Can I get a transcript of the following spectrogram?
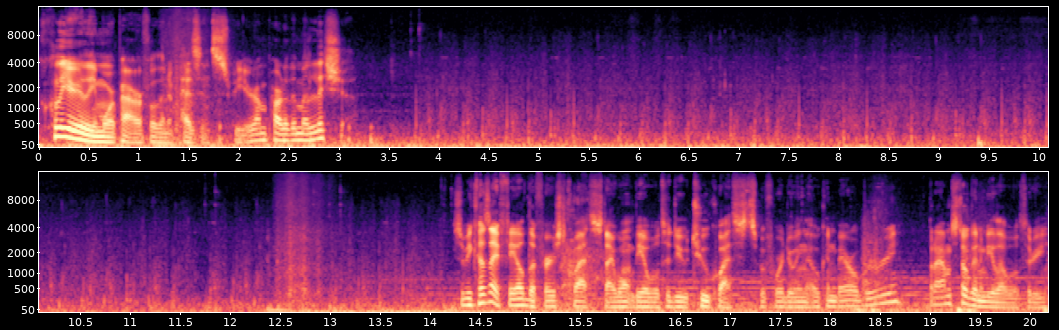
Clearly more powerful than a peasant spear. I'm part of the militia. So because I failed the first quest, I won't be able to do two quests before doing the Oaken Barrel Brewery, but I'm still going to be level 3,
